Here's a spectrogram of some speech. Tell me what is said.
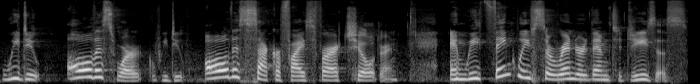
we do all this work, we do all this sacrifice for our children, and we think we've surrendered them to Jesus.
